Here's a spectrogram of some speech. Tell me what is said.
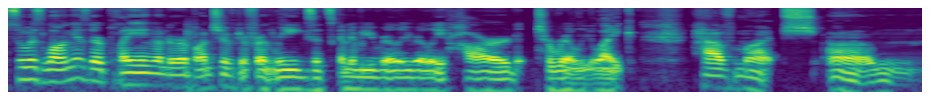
so as long as they're playing under a bunch of different leagues it's going to be really really hard to really like have much um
